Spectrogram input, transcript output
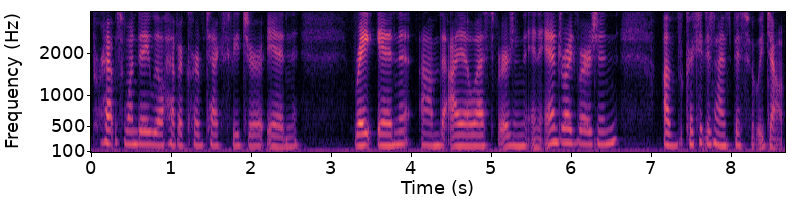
Perhaps one day we'll have a curved text feature in right in um, the iOS version and Android version of Cricut Design Space, but we don't.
